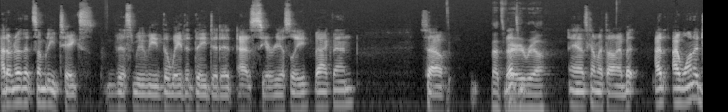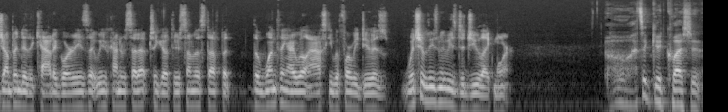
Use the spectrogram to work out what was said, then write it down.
I don't know that somebody takes this movie the way that they did it as seriously back then. So, That's, That's- very real. and that's kind of my thought on it. But I, I want to jump into the categories that we've kind of set up to go through some of the stuff. But the one thing I will ask you before we do is which of these movies did you like more? Oh, that's a good question.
